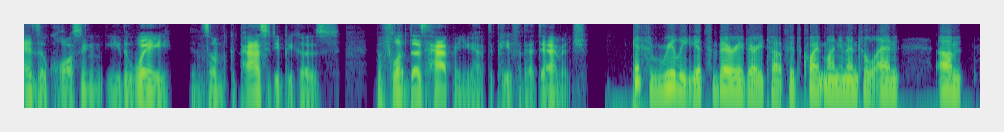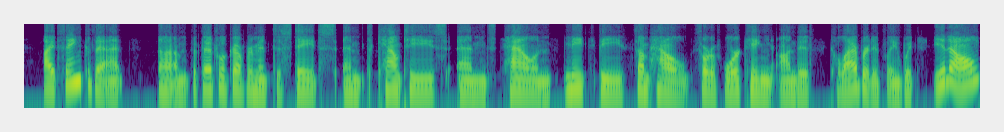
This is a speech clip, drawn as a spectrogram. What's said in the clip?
ends up costing either way in some capacity because a flood does happen you have to pay for that damage. It's really it's very very tough. It's quite monumental. And um, i think that um, the federal government, the states and counties and towns need to be somehow sort of working on this collaboratively, which, you know,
